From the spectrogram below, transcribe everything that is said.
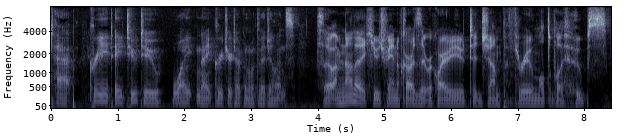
tap. Create a 2 2 white knight creature token with vigilance. So I'm not a huge fan of cards that require you to jump through multiple hoops.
